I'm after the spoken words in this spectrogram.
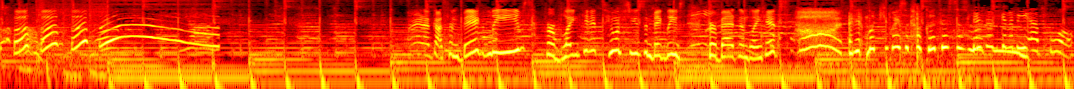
Oh, oh, oh, oh, oh, All right, I've got some big leaves for blankets. Who wants to use some big leaves for beds and blankets? and it, look, you guys, look how good this is looking. This is gonna be a pool.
